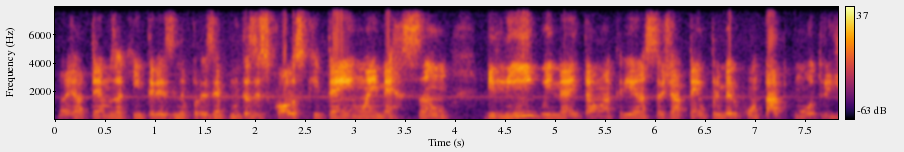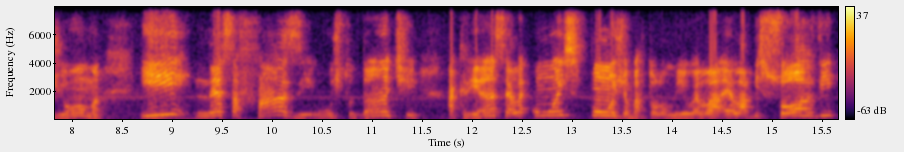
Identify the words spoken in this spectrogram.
Nós já temos aqui em Teresina, por exemplo, muitas escolas que têm uma imersão bilíngue, né? Então a criança já tem o primeiro contato com outro idioma e nessa fase o estudante, a criança, ela é como uma esponja, Bartolomeu. Ela, ela absorve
